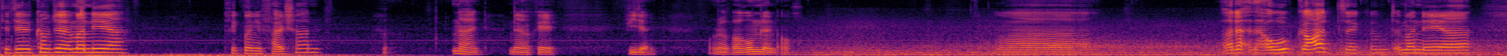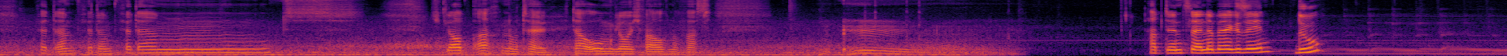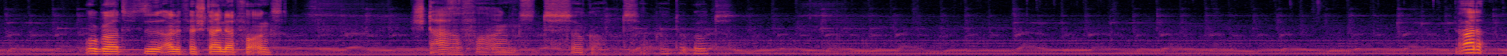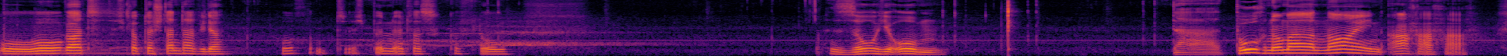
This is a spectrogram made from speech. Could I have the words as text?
Der, der kommt ja immer näher. Kriegt man hier Fallschaden? Nein. Na, okay. Wie denn? Oder warum denn auch? Da, oh Gott, der kommt immer näher. Verdammt, verdammt, verdammt. Ich glaube, ach, ein Hotel. Da oben, glaube ich, war auch noch was. Habt ihr den Slenderberg gesehen? Du? Oh Gott, sie sind alle versteinert vor Angst. Starre vor Angst. Oh Gott, oh Gott, oh Gott. Ah, da. Oh Gott, ich glaube, der stand da wieder hoch und ich bin etwas geflogen. So, hier oben. Da, Buch Nummer 9. Ahaha.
